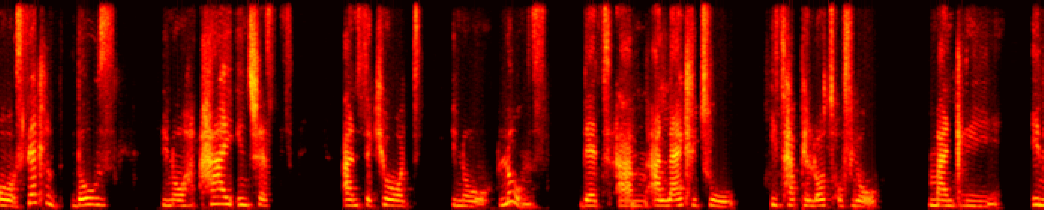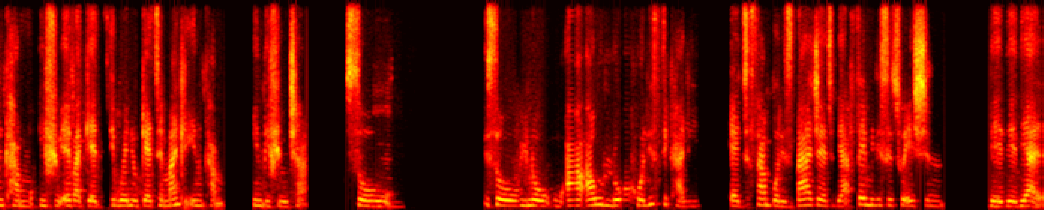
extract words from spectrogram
or settle those, you know, high interest unsecured, you know, loans that um, are likely to eat up a lot of your monthly income if you ever get when you get a monthly income in the future. So, so you know, I, I would look holistically at somebody's budget, their family situation, their, their, their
